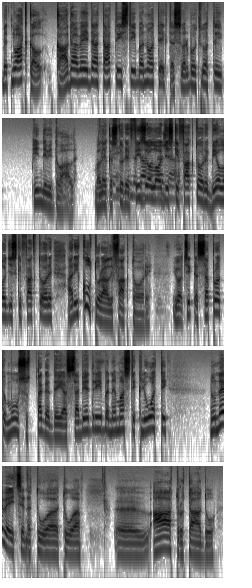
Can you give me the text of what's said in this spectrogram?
Bet nu, atkal, kādā veidā tā attīstība notiek, tas var būt ļoti individuāli. Man liekas, tur ir fizioloģiski faktori, bioloģiski faktori, arī kultūrāli faktori. Jo, cik es saprotu, mūsu tagadējā sabiedrība nemaz tik ļoti nu, neveicina to, to uh, ātru tādu uh,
